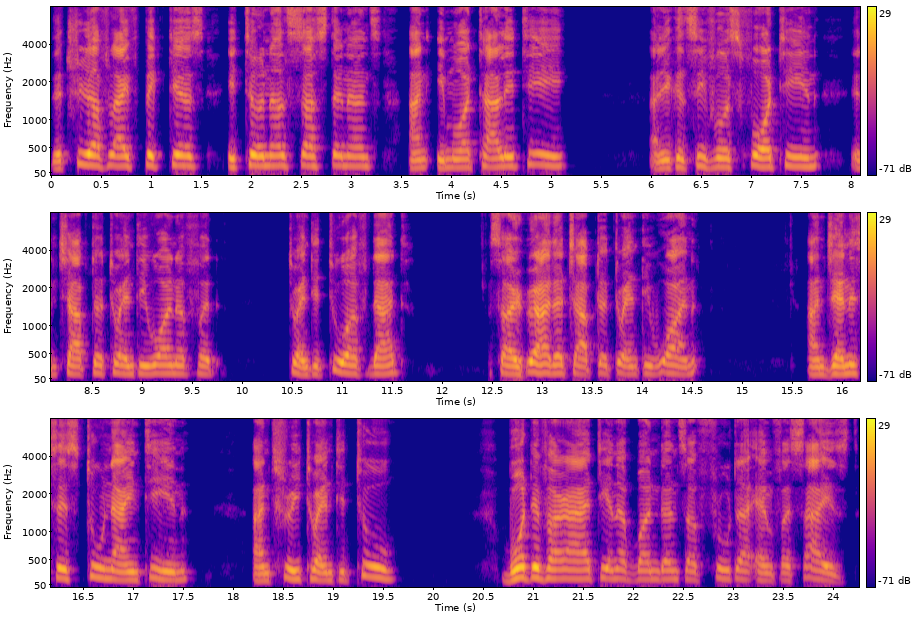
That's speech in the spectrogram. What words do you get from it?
The tree of life pictures eternal sustenance and immortality. And you can see verse 14 in chapter 21 of it, 22 of that. Sorry, rather chapter 21 and Genesis 2:19 and 3:22. Both the variety and abundance of fruit are emphasized.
